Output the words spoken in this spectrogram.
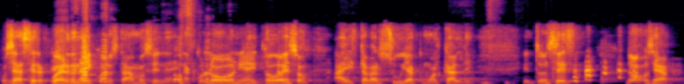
O sea, ¿se recuerdan ahí cuando estábamos en, en la colonia y todo eso? Ahí estaba Arzú ya como alcalde. Entonces, no, o sea,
